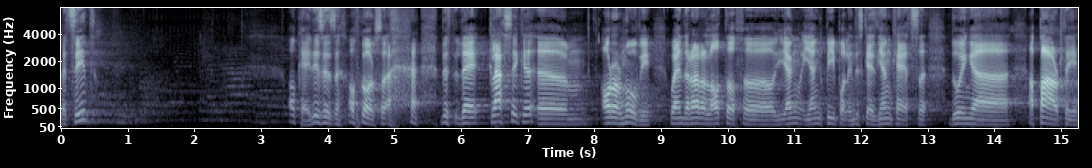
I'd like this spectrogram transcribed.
Let's see it. Okay, this is, of course, the classic um, horror movie when there are a lot of uh, young, young people, in this case young cats, uh, doing a, a, party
